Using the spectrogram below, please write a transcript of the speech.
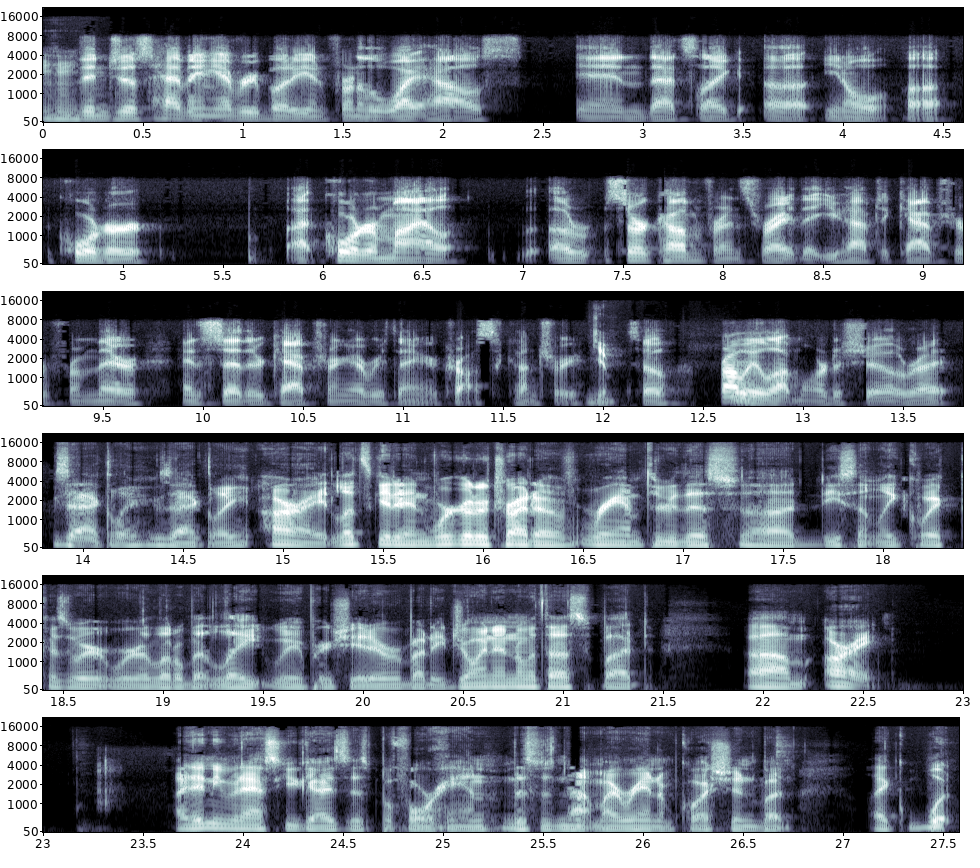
Mhm. than just having everybody in front of the White House, and that's like a you know a quarter, a quarter mile a circumference, right? That you have to capture from there. Instead, they're capturing everything across the country. Yep. So probably a lot more to show, right? Exactly, exactly. All right, let's get in. We're going to try to ram through this uh, decently quick because we're we're a little bit late. We appreciate everybody joining with us, but um, all right. I didn't even ask you guys this beforehand. This is not my random question, but like, what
